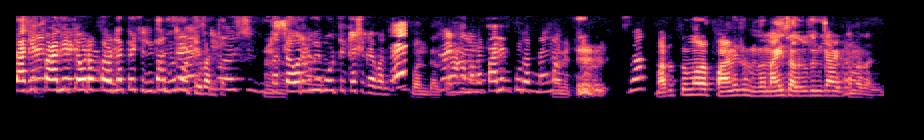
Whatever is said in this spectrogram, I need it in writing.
टाकीत पाणी तेवढं पडलं पेशंट आम्ही मोठी बंद करू तर त्यावर आम्ही मोठी कशी काय. तेव्हा आम्हाला पाणीच पुरत नाही ना. आता तुम्हाला पाणी नाही चाललं तर तुम्ही काय करणार आहे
